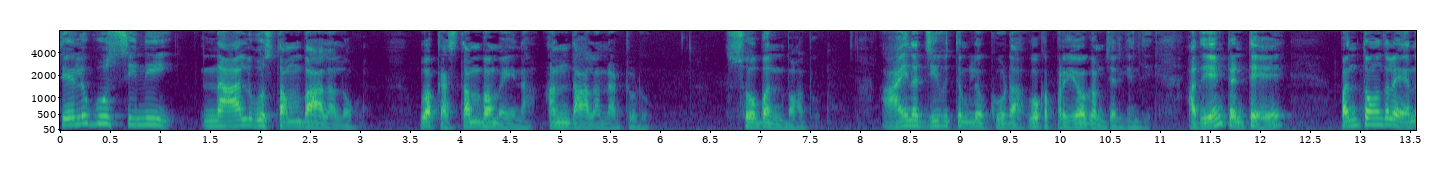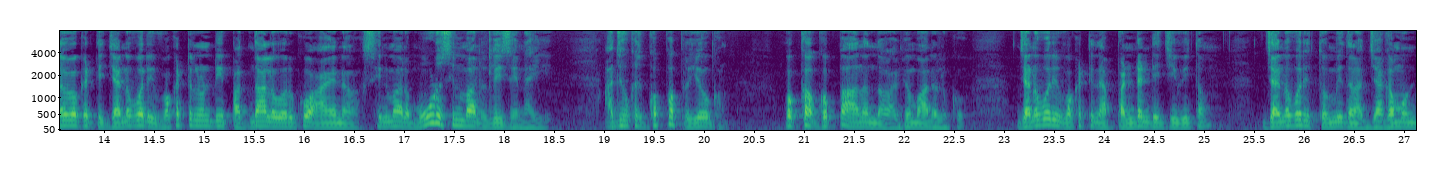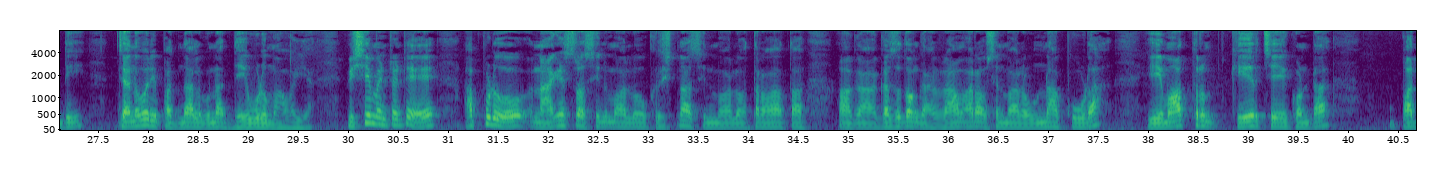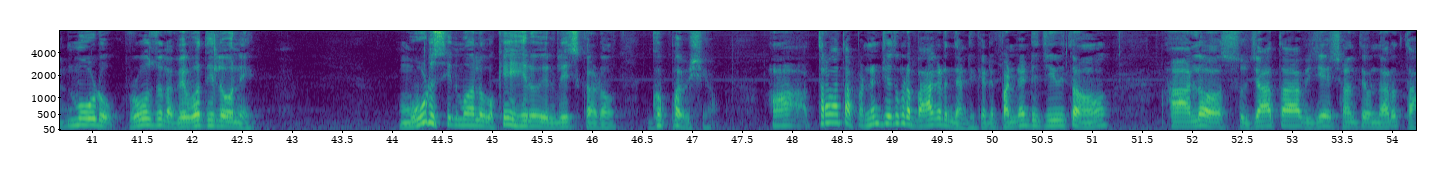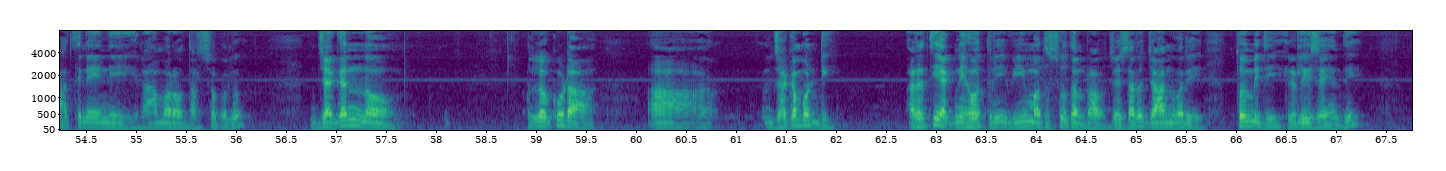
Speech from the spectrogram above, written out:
తెలుగు సినీ నాలుగు స్తంభాలలో ఒక స్తంభమైన అందాల నటుడు శోభన్ బాబు. ఆయన జీవితంలో కూడా ఒక ప్రయోగం జరిగింది. అదేంటంటే పంతొమ్మిది వందల ఎనభై ఒకటి జనవరి ఒకటి నుండి పద్నాలుగు వరకు ఆయన సినిమాలు మూడు సినిమాలు రిలీజ్ అయినాయి. అది ఒక గొప్ప ప్రయోగం ఒక గొప్ప ఆనందం అభిమానులకు. జనవరి ఒకటిన పండండి జీవితం జనవరి తొమ్మిదిన జగముండి జనవరి పద్నాలుగున దేవుడు మావయ్య. విషయం ఏంటంటే అప్పుడు నాగేశ్వర సినిమాలు కృష్ణ సినిమాలు ఆ తర్వాత గజదొంగ రామారావు సినిమాలు ఉన్నా కూడా ఏమాత్రం కేర్ చేయకుండా పదమూడు రోజుల వ్యవధిలోనే మూడు సినిమాలు ఒకే హీరో రిలీజ్ కావడం గొప్ప విషయం. తర్వాత పన్నెండు జీవితం కూడా బాగడిందండి కానీ పన్నెండు జీవితం ఆలో సుజాత విజయశాంతి ఉన్నారు. తాతినేని రామారావు దర్శకులు. జగన్లో కూడా ఆ, జగముండి రతి అగ్నిహోత్రి వి మధుసూదన్ రావు చేశారు. జనవరి తొమ్మిది రిలీజ్ అయింది.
